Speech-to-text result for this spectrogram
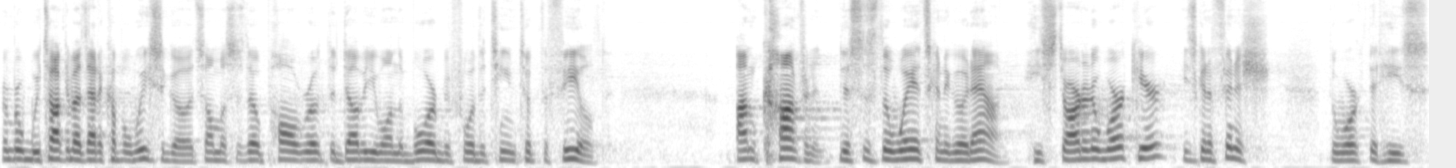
Remember, we talked about that a couple weeks ago. It's almost as though Paul wrote the W on the board before the team took the field. I'm confident this is the way it's going to go down. He started a work here, he's going to finish the work that he's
